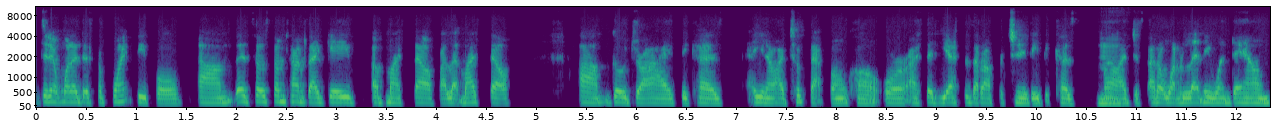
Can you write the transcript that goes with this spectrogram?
didn't want to disappoint people. Um, and so sometimes I gave of myself. I let myself um, go dry because you know I took that phone call or I said yes to that opportunity because mm. well I just I don't want to let anyone down.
